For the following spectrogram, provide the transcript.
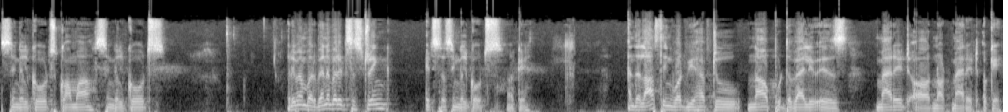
single quotes comma single quotes. Remember whenever it's a string it's a single quotes okay? And the last thing what we have to now put the value is married or not married okay?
